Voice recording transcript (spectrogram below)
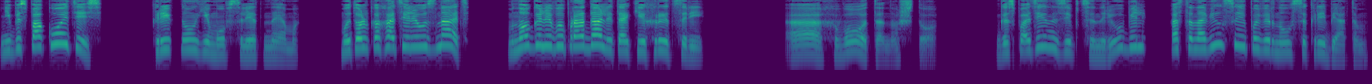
«Не беспокойтесь!» — крикнул ему вслед Немо. «Мы только хотели узнать, много ли вы продали таких рыцарей?» «Ах, вот оно что!» Господин Зипценрюбель остановился и повернулся к ребятам.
